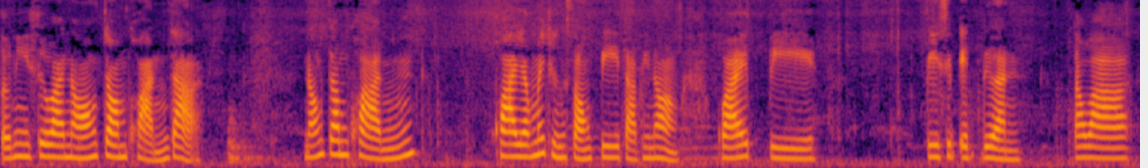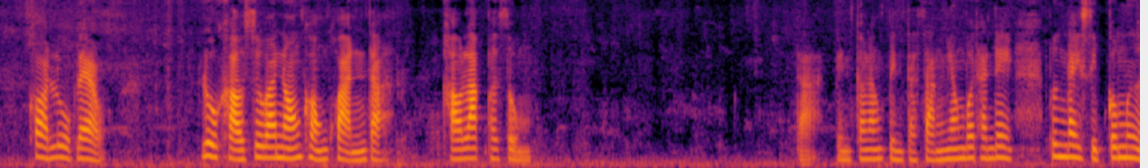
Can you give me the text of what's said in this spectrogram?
ตัวนี้ชื่อว่าน้องจอมขวัญจ้ะน้องจอมขวัญควายยังไม่ถึงสองปีจ้ะพี่น้อง ควายปี ปีสิบเอ็ดเดือน ตะวาคลอดลูกแล้ว ลูกเขาชื่อว่าน้องของขวัญจ้ะเขารักผสมจ้ะเป็นกำลังเป็นตาสังยังบ่ทันได้ เพิ่งได้สิบก็มือ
